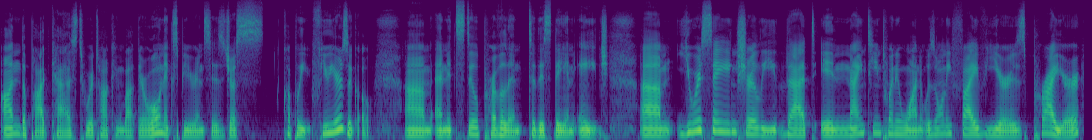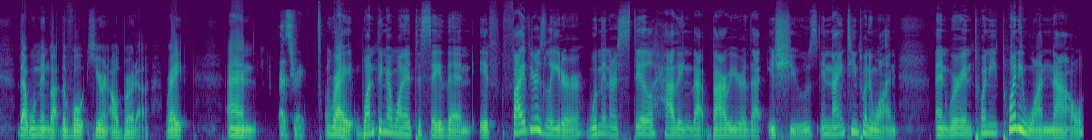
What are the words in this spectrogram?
on the podcast who were talking about their own experiences just a couple few years ago, um, and it's still prevalent to this day and age. Um, you were saying, Shirley, that in 1921, it was only five years prior that women got the vote here in Alberta, right? And that's right. Right. One thing I wanted to say then if five years later, women are still having that barrier, that issues in 1921, and we're in 2021 now,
